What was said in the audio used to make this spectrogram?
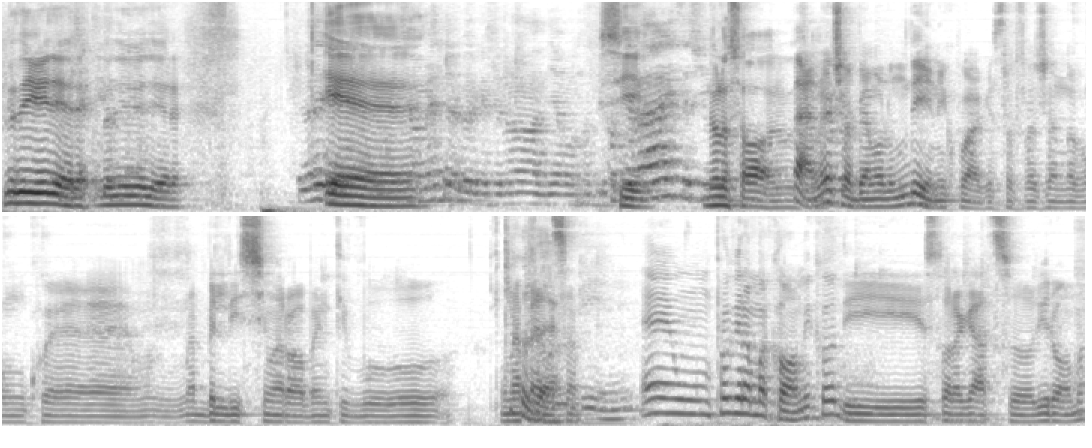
lo devi vedere, lo devi vedere. I sì, Non lo so. non lo Beh, so. noi abbiamo Lundini qua che sta facendo comunque una bellissima roba in tv. Che Una cos'è? pezza. È un programma comico di sto ragazzo di Roma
